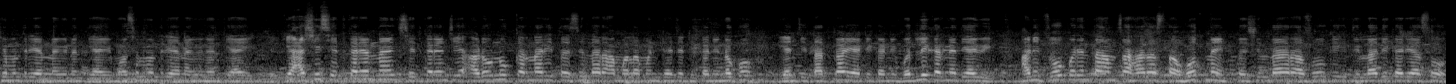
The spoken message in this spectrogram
मुख्यमंत्री यांना विनंती आहे महसूल मंत्री यांना विनंती आहे की अशी शेतकऱ्यांना शेतकऱ्यांची अडवणूक करणारी तहसीलदार आम्हाला मंठ्याच्या ठिकाणी नको. यांची तात्काळ या ठिकाणी बदली करण्यात यावी. आणि जोपर्यंत आमचा हा रस्ता होत नाही तहसीलदार असो की जिल्हाधिकारी असो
